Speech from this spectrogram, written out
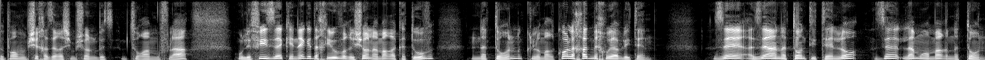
ופה ממשיך הזרע שמשון בצורה מופלאה. ולפי זה, כנגד החיוב הראשון אמר הכתוב, נתון, כלומר כל אחד מחויב ליתן. זה, זה הנתון תיתן לו, זה למה הוא אמר נתון.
